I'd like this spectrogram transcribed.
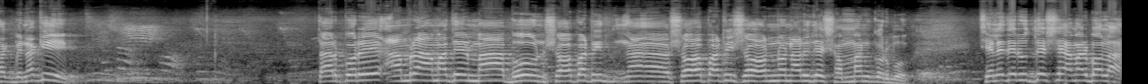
থাকবে, নাকি? তারপরে আমরা আমাদের মা, বোন, সহপাঠী সহপাঠী সহ অন্য নারীদের সম্মান করব। ছেলেদের উদ্দেশ্যে আমার বলা,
